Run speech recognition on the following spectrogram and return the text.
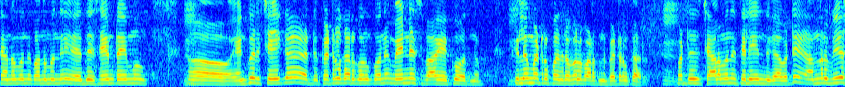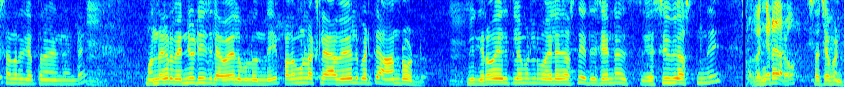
చాలా మంది కొంతమంది at the same time enquiry చేయక పెట్రోల్ కార్ కొనుక్కొని మెయింటెనెన్స్ బాగా ఎక్కువ అవుతుంది. కిలోమీటర్ పది రూపాయలు పడుతుంది పెట్రోల్ కారు. బట్ ఇది చాలా మంది తెలియదు కాబట్టి అందరూ వ్యూయర్స్ అందరికి చెప్తున్నాను ఏంటంటే మన దగ్గర వెన్యూ డీజిల్ అవైలబుల్ ఉంది. పదమూడు లక్షల యాభై వేలు పెడితే ఆన్ రోడ్ మీకు ఇరవై ఐదు కిలోమీటర్ల మైలేజ్ వస్తుంది. At the same time SUV వస్తుంది. వెంకట గారు సార్ చెప్పండి.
